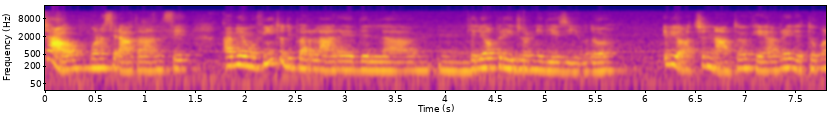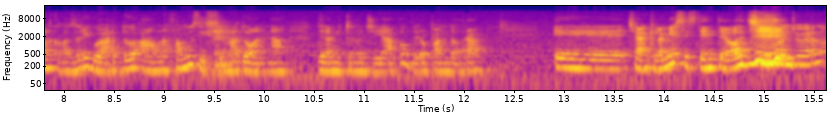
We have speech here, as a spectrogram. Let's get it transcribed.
Ciao, buona serata anzi. Abbiamo finito di parlare della- mh, delle opere I giorni di Esiodo e vi ho accennato che avrei detto qualcosa riguardo a una famosissima donna della mitologia, ovvero Pandora. E c'è anche la mia assistente oggi, Buongiorno.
